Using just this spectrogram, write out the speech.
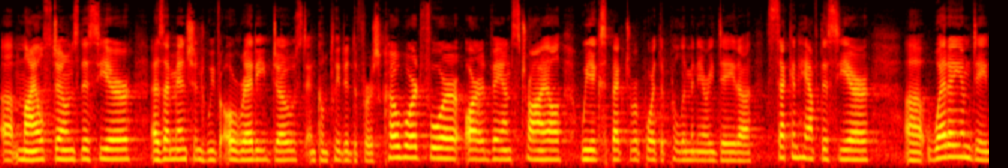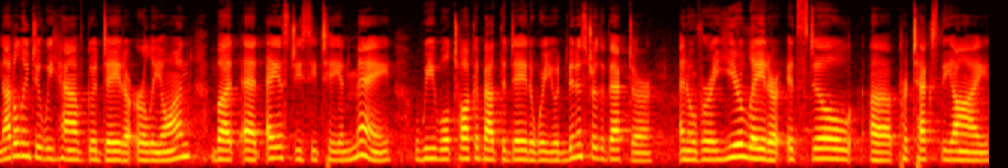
Uh, milestones this year. As I mentioned, we've already dosed and completed the first cohort for our advanced trial. We expect to report the preliminary data second half this year. Uh, wet AMD, not only do we have good data early on, but at ASGCT in May, we will talk about the data where you administer the vector, and over a year later, it still uh, protects the eye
